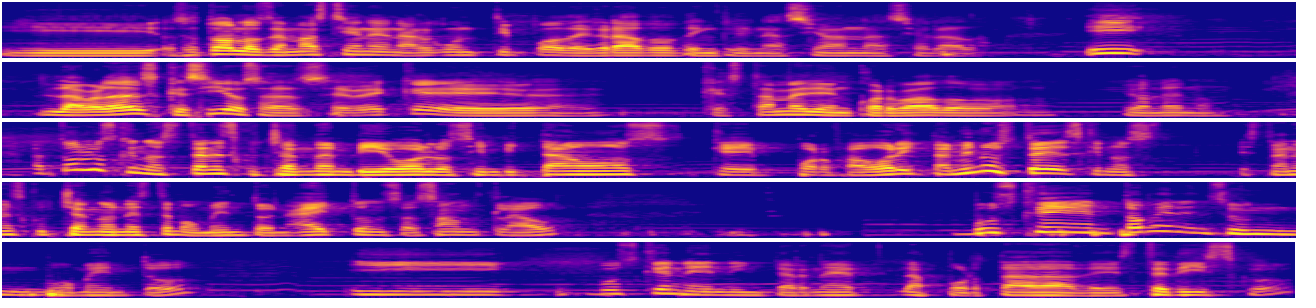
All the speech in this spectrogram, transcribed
Y, o sea, todos los demás tienen algún tipo de grado de inclinación hacia el lado. Y la verdad es que sí, o sea, se ve que, que está medio encorvado John Lennon. A todos los que nos están escuchando en vivo, los invitamos que por favor, y también ustedes que nos están escuchando en este momento en iTunes o SoundCloud, busquen, tomen en su momento y busquen en internet la portada de este disco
